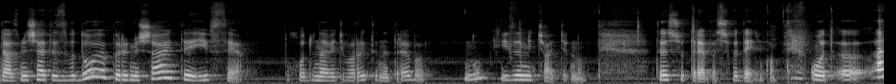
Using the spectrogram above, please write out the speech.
да, змішайте з водою, перемішайте і все. Походу, навіть варити не треба. Ну, і замечательно. Те, що треба, швиденько. От, е, а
